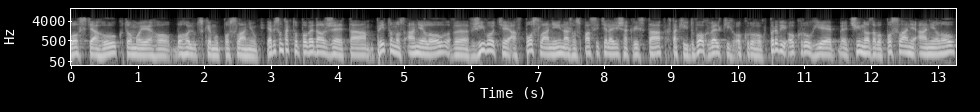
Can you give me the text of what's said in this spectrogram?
vo vzťahu k tomu jeho bohoľudskému poslaniu. Ja by som takto povedal, že tá prítomnosť anielov v živote a v poslaní nášho spasiteľa Ježiša Krista v takých dvoch veľkých okruhoch. Prvý okruh je činnosť alebo poslanie anielov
